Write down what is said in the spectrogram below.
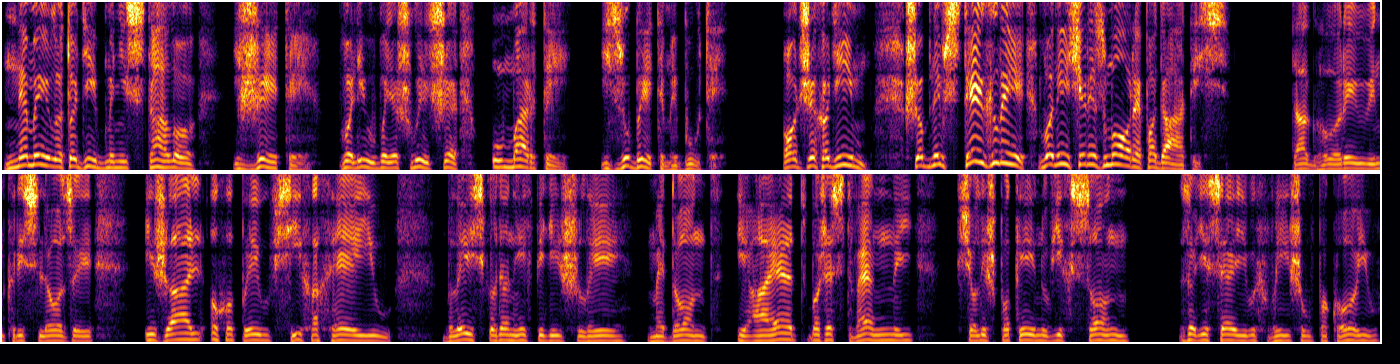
немило тоді б мені стало й жити, волів би я швидше умерти і з убитими бути. Отже ходім, щоб не встигли вони через море податись. Так говорив він крізь сльози, і жаль охопив всіх ахеїв, близько до них підійшли Медонт і Ает божественний, що лиш покинув їх сон, з Одіссеєвих вийшов покоїв.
